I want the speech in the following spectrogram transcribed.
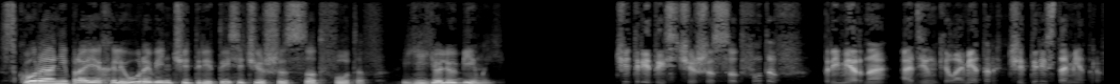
Скоро они проехали уровень 4600 футов, ее любимый. 4600 футов, примерно 1 километр 400 метров.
